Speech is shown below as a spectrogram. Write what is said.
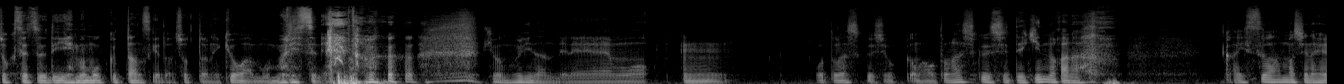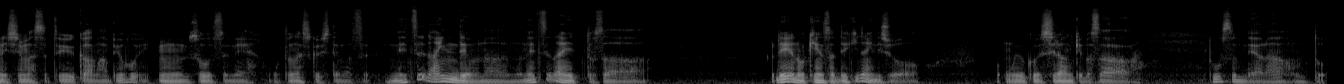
直接 DM も送ったんですけどちょっとね今日はもう無理っすね。今日無理なんでねもううん。おとなしくしよっか。まあおとなしくしできんのかな。外出はあんましないようにします。というかまあ病院うんそうですね。おとなしくしてます。熱ないんだよな。もう熱ないとさ例の検査できないんでしょ。もうよく知らんけどさ。どうすんだよなほんと。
